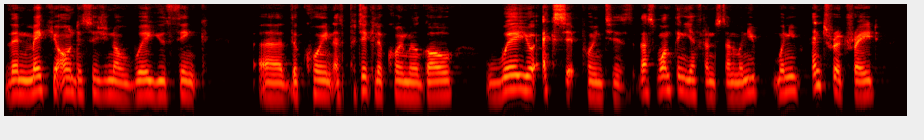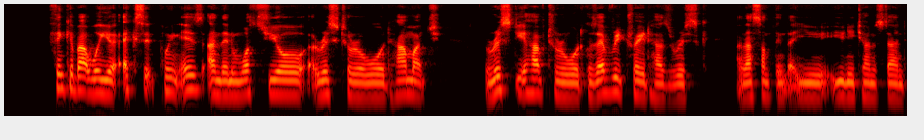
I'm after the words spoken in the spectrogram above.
then make your own decision of where you think uh, the coin, a particular coin, will go, where your exit point is. That's one thing you have to understand. When you when you enter a trade, think about where your exit point is, and then what's your risk to reward. How much risk do you have to reward? Because every trade has risk, and that's something that you you need to understand.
